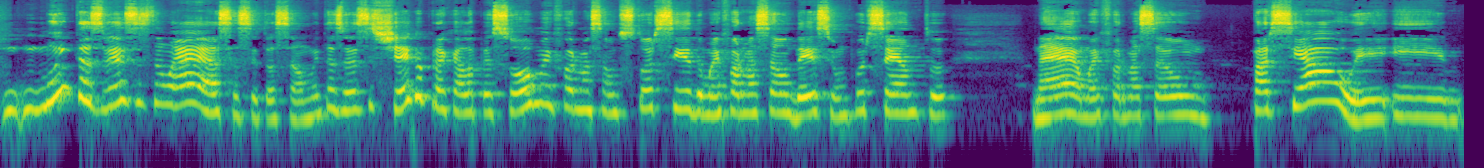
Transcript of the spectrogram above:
muitas vezes não é essa a situação. Muitas vezes chega para aquela pessoa uma informação distorcida, uma informação desse 1%, né? uma informação parcial. E, e,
